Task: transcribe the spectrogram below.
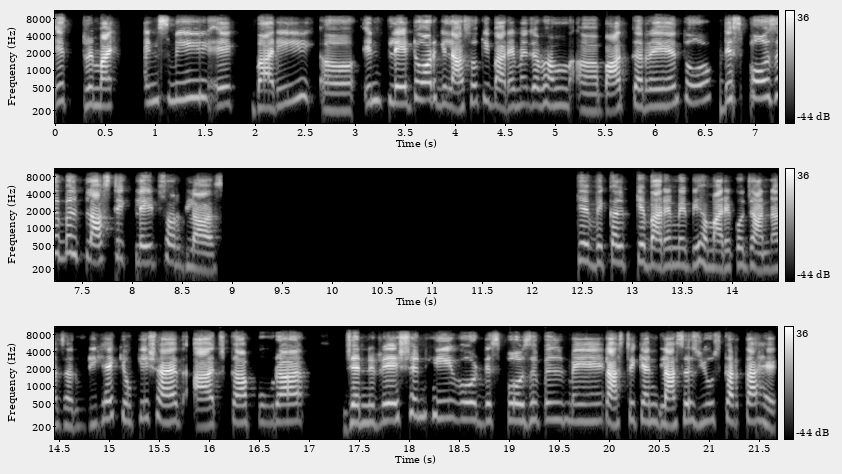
इट रिमाइंड्स मी एक बारी इन प्लेटों और गिलासों के बारे में जब हम बात कर रहे हैं तो डिस्पोजेबल प्लास्टिक प्लेट्स और ग्लास के विकल्प के बारे में भी हमारे को जानना ज़रूरी है क्योंकि शायद आज का पूरा जनरेशन ही वो डिस्पोजेबल में प्लास्टिक एंड ग्लासेस यूज़ करता है।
